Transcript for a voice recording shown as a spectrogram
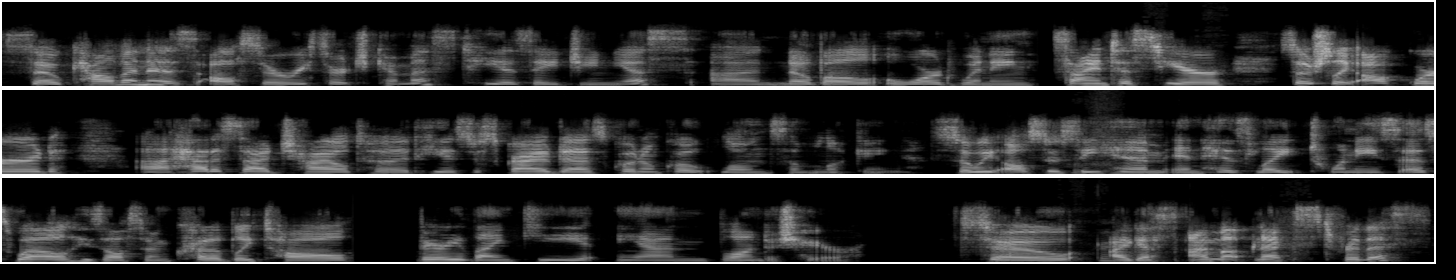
So, Calvin is also a research chemist. He is a genius, uh, Nobel Award winning scientist here, socially awkward, uh, had a sad childhood. He is described as quote unquote lonesome looking. So, we also see him in his late 20s as well. He's also incredibly tall, very lanky, and blondish hair. So I guess I'm up next for this.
